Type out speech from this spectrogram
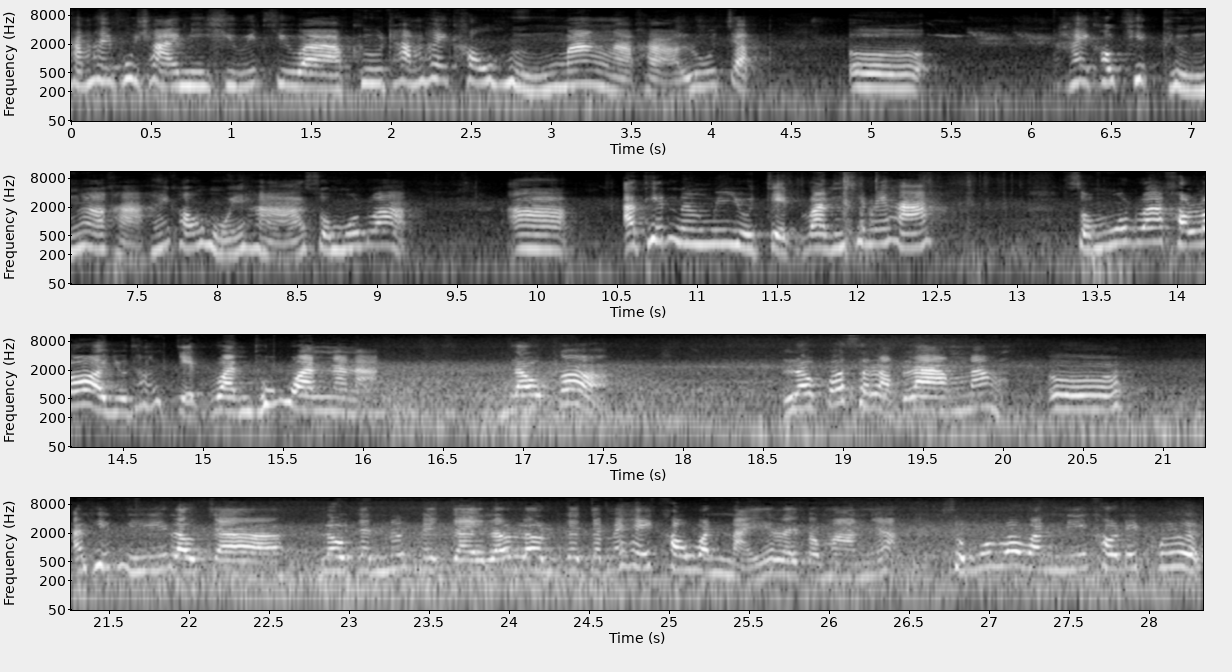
ทำให้ผู้ชายมีชีวิตชีวา คือทำให้เขาหึงมั่งอะค่ะ รู้จักเออให้เขาคิดถึงอะค่ะ ให้เขาโหยหาสมมุติว่าอ่าอาทิตย์หนึ่งมีอยู่เจ็ดวันใช่ไหมคะสมมุติว่าเขาล่ออยู่ทั้งเจ็ดวันทุกวันน่ะนะเราก็ เราก็สลับรางมั่ง เออ อาทิตย์นี้เราจะเราจะนึกในใจแล้วเราจะจะไม่ให้เขาวันไหนอะไรประมาณเนี้ย สมมุติว่าวันนี้เขาได้ปืด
